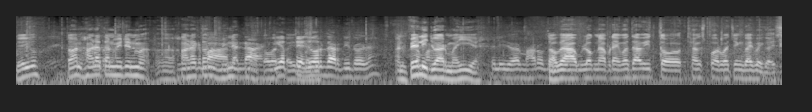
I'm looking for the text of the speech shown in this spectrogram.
જોયું? ત્રણ સાડા ત્રણ મિનિટમાં માં સાડા ત્રણ મિનિટમાં. જોરદાર દીધો છે. અને પહેલી જ વારમાં ઈ તો હવે આ બ્લોગને આપણે વધાવી તો thanks for watching bye bye guys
